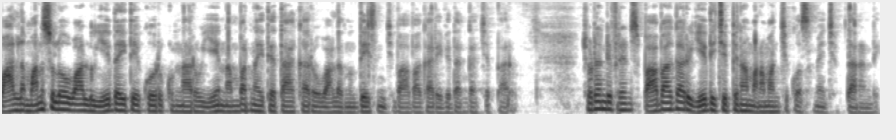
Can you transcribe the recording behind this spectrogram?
వాళ్ళ మనసులో వాళ్ళు ఏదైతే కోరుకున్నారో ఏ నంబర్ని అయితే తాకారో వాళ్ళను ఉద్దేశించి బాబాగారు ఈ విధంగా చెప్పారు. చూడండి ఫ్రెండ్స్ బాబాగారు ఏది చెప్పినా మన మంచి కోసమే చెప్తారండి.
